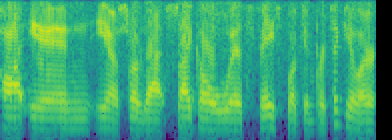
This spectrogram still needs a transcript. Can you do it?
caught in you know sort of that cycle with Facebook in particular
